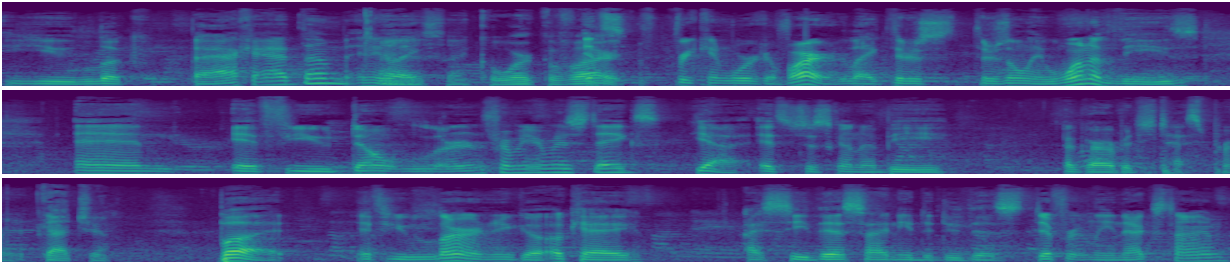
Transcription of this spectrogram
you look back at them and you're Yeah, like it's like a work of art. it's a freaking work of art. Like there's there's only one of these, and if you don't learn from your mistakes, yeah, it's just gonna be a garbage test print. Gotcha. But if you learn and you go, okay, I see this, I need to do this differently next time.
